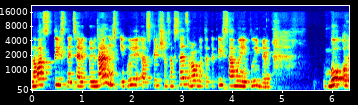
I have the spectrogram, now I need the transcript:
на вас тисне ця відповідальність, і ви, скоріше за все, зробите такий самий вибір. Бо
